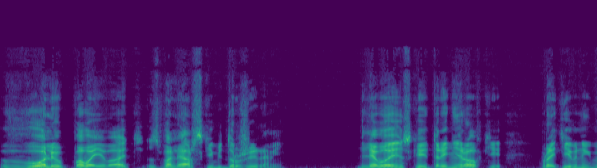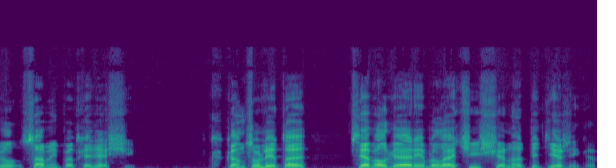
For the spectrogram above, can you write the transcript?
в волю повоевать с болярскими дружинами. Для воинской тренировки противник был самый подходящий. К концу лета вся Болгария была очищена от мятежников.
